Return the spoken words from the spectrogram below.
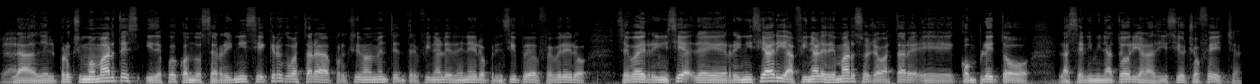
la del próximo martes y después cuando se reinicie, creo que va a estar aproximadamente entre finales de enero, principios de febrero, se va a reiniciar, eh, reiniciar y a finales de marzo ya va a estar completo las eliminatorias, las 18 fechas.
